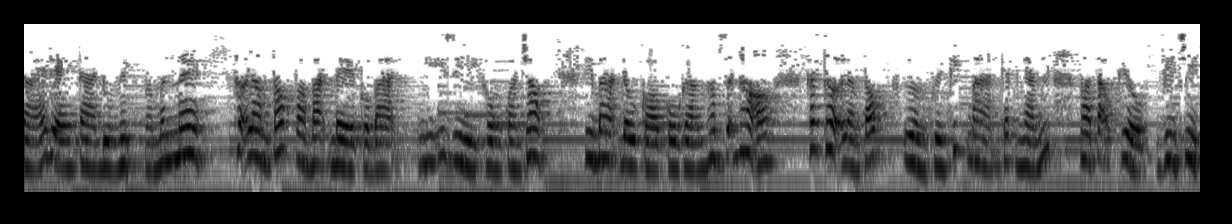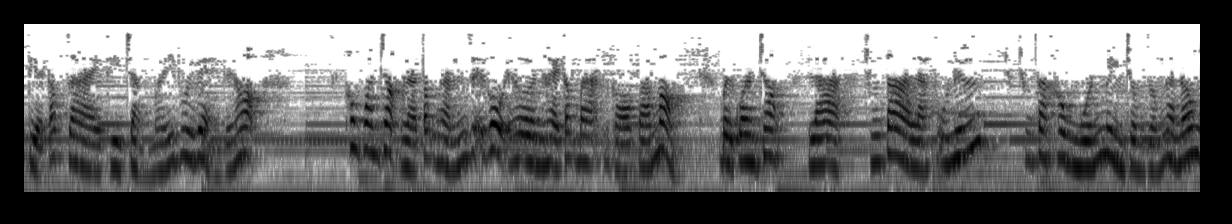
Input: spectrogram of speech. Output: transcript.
cái để anh ta đủ nghịch và mân mê. Thợ làm tóc và bạn bè của bạn nghĩ gì không quan trọng, vì bạn đâu có cố gắng hấp dẫn họ. Các thợ làm tóc thường khuyến khích bạn cắt ngắn và tạo kiểu vì chỉ tỉa tóc dài thì chẳng mấy vui vẻ với họ. Không quan trọng là tóc ngắn dễ gội hơn hay tóc bạn có quá mỏng, bởi quan trọng là chúng ta là phụ nữ, chúng ta không muốn mình trông giống đàn ông.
